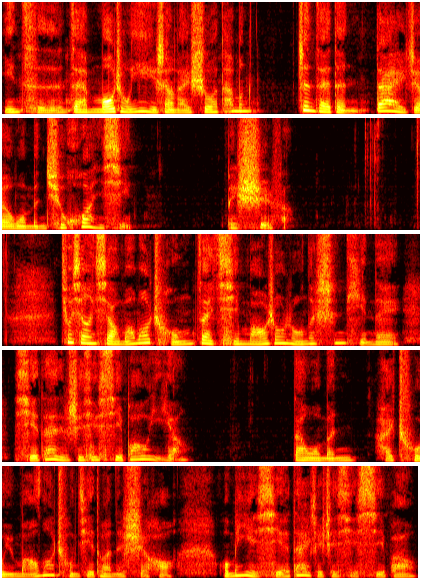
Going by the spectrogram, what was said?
因此在某种意义上来说，他们正在等待着我们去唤醒、被释放，就像小毛毛虫在其毛茸茸的身体内携带的这些细胞一样。当我们还处于毛毛虫阶段的时候，我们也携带着这些细胞，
